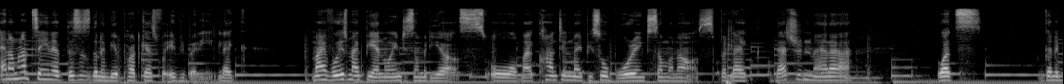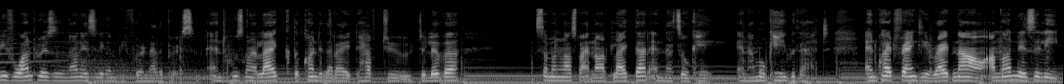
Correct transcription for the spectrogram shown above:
And I'm not saying that this is going to be a podcast for everybody. Like, my voice might be annoying to somebody else, or my content might be so boring to someone else, but like, that shouldn't matter. What's going to be for one person is not necessarily going to be for another person. And who's going to like the content that I have to deliver, someone else might not like that, and that's okay. And I'm okay with that. And quite frankly, right now, I'm not necessarily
